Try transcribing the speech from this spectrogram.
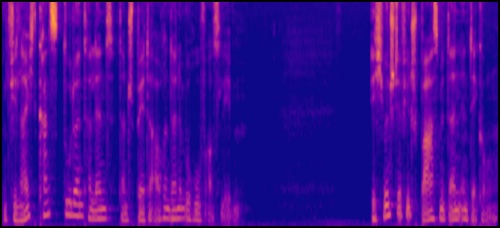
Und vielleicht kannst du dein Talent dann später auch in deinem Beruf ausleben. Ich wünsche dir viel Spaß mit deinen Entdeckungen.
